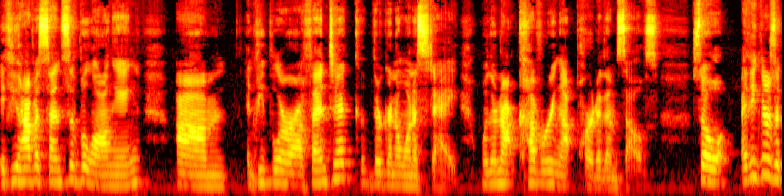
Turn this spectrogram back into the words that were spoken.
If you have a sense of belonging um, and people are authentic, they're going to want to stay when they're not covering up part of themselves. So I think there's a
